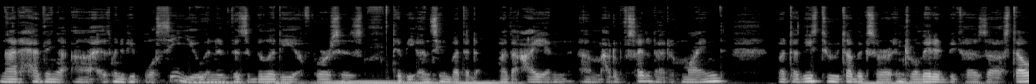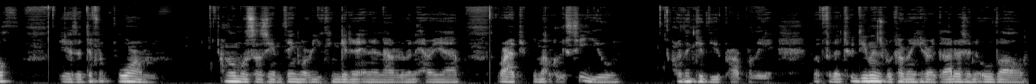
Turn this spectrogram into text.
not having uh, as many people see you, and invisibility, of course, is to be unseen by the by the eye and um, out of sight and out of mind. But uh, these two topics are interrelated because uh, stealth is a different form almost the same thing where you can get in and out of an area or have people not really see you or think of you properly. But for the two demons we're covering here, Agares and Uval,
